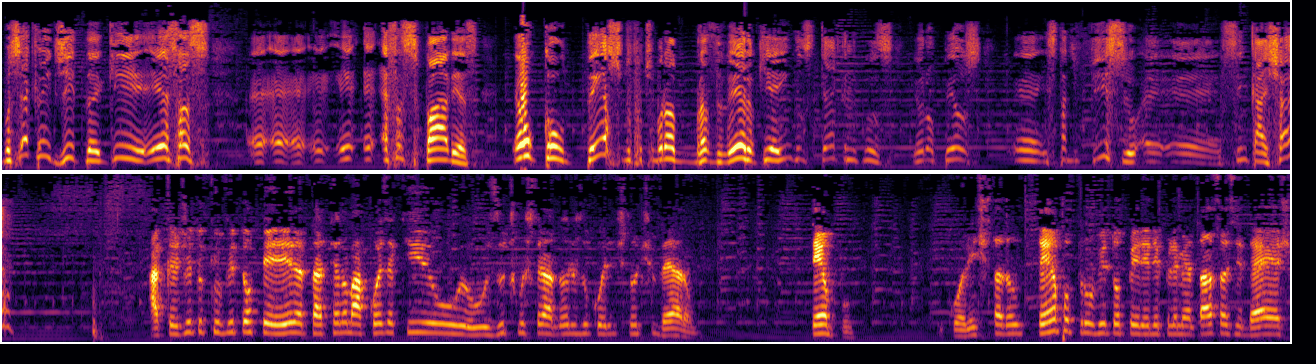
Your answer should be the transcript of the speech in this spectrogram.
Você acredita que essas, é, é, é, é essas falhas é o contexto do futebol brasileiro que ainda os técnicos europeus é, está difícil se encaixar? Acredito que o Vitor Pereira está tendo uma coisa que o, os últimos treinadores do Corinthians não tiveram: tempo. O Corinthians está dando tempo para o Vitor Pereira implementar suas ideias,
